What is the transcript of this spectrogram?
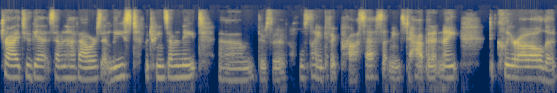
Try to get seven and a half hours at least between seven and eight. Um, there's a whole scientific process that needs to happen at night to clear out all the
